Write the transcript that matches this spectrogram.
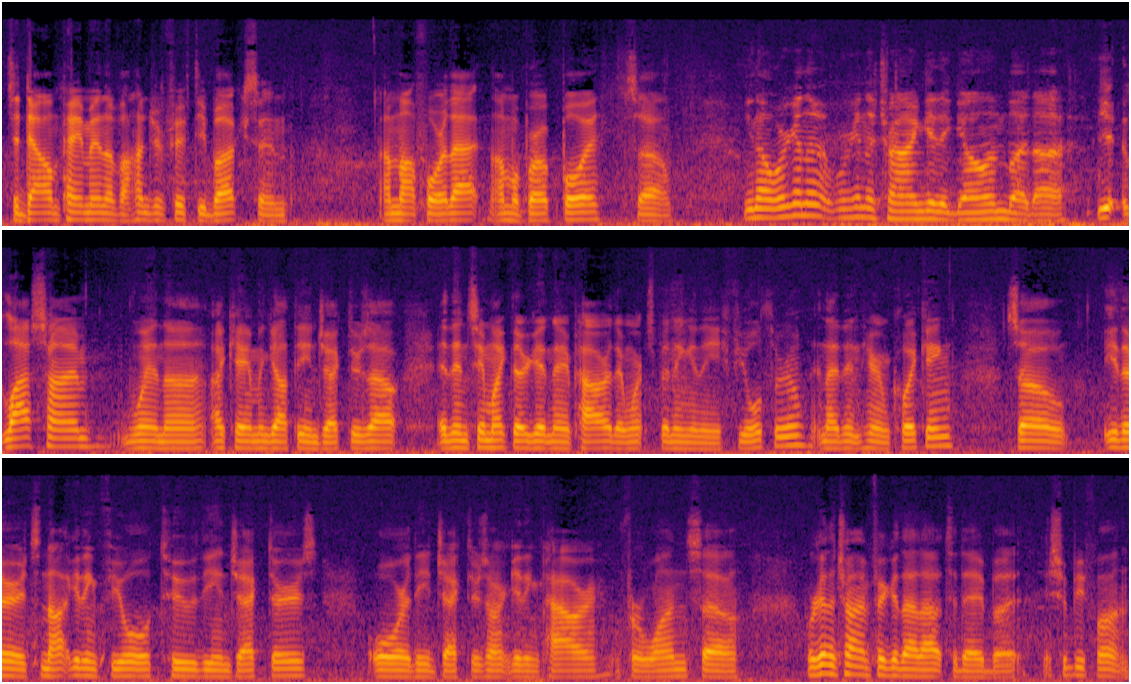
it's a down payment of 150 bucks, and I'm not for that. I'm a broke boy, so you know we're gonna we're gonna try and get it going. But uh, last time when uh, I came and got the injectors out, it didn't seem like they were getting any power. They weren't spinning any fuel through, and I didn't hear them clicking. So either it's not getting fuel to the injectors, or the injectors aren't getting power for one. So we're gonna try and figure that out today, but it should be fun.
